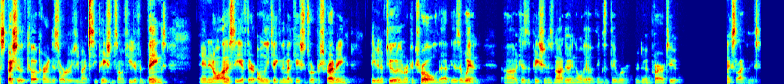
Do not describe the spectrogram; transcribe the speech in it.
especially with co-occurring disorders, you might see patients on a few different things. And in all honesty, if they're only taking the medications we're prescribing, Even if two of them are controlled, that is a win uh, because the patient is not doing all the other things that they were doing prior to. Next slide, please.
